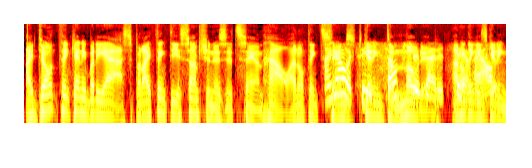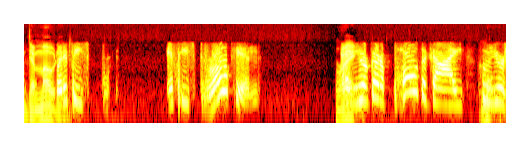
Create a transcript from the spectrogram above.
I don't think anybody asked, but I think the assumption is it's Sam Howell. I don't think I Sam's getting demoted. I don't think he's getting demoted. But if he's if he's broken, right. and you're going to pull the guy who you're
